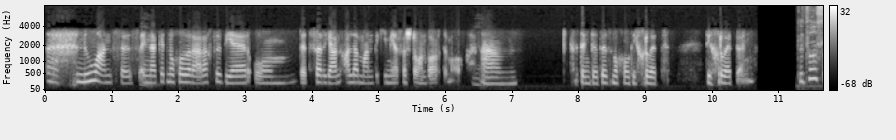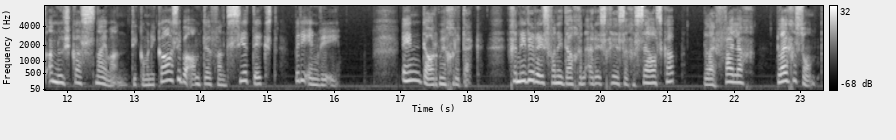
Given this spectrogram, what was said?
uh, nuances en ek het nogal regtig probeer om dit vir Jan Alleman bietjie meer verstaanbaar te maak. Ja. Ehm ja. um, ek dink dit is nogal die groot die groot ding. Dit was Anushka Snyman, die kommunikasiebeampte van Ctext by die NWI. En daarmee groet ek. Geniet die res van die dag in RSG se geselskap. Bly veilig, bly gesond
